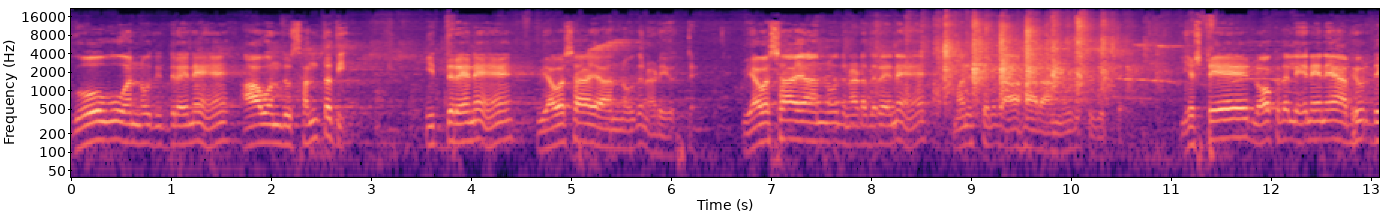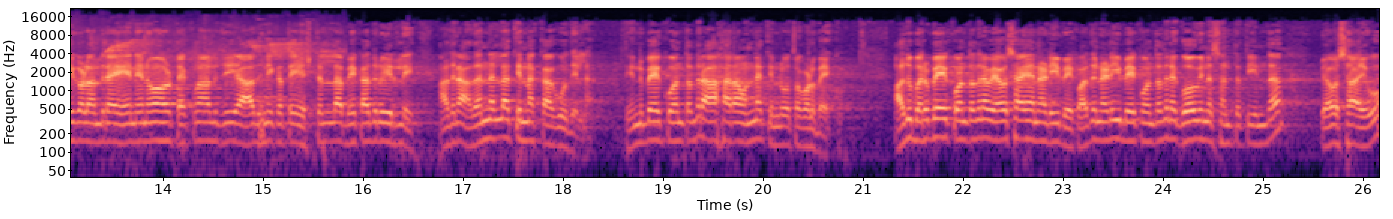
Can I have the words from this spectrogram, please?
ಗೋವು ಅನ್ನೋದಿದ್ರೇ ಆ ಒಂದು ಸಂತತಿ. ಇದ್ದರೇ ವ್ಯವಸಾಯ ಅನ್ನೋದು ನಡೆಯುತ್ತೆ. ವ್ಯವಸಾಯ ಅನ್ನೋದು ನಡೆದ್ರೇ ಮನುಷ್ಯನಿಗೆ ಆಹಾರ ಅನ್ನೋದು ಸಿಗುತ್ತೆ. ಎಷ್ಟೇ ಲೋಕದಲ್ಲಿ ಏನೇನೇ ಅಭಿವೃದ್ಧಿಗಳು ಅಂದರೆ ಏನೇನೋ ಟೆಕ್ನಾಲಜಿ ಆಧುನಿಕತೆ ಎಷ್ಟೆಲ್ಲ ಬೇಕಾದರೂ ಇರಲಿ, ಆದರೆ ಅದನ್ನೆಲ್ಲ ತಿನ್ನಕ್ಕಾಗುವುದಿಲ್ಲ. ತಿನ್ನಬೇಕು ಅಂತಂದರೆ ಆಹಾರವನ್ನೇ ತಿನ್ನುವ, ತಗೊಳ್ಬೇಕು. ಅದು ಬರಬೇಕು ಅಂತಂದರೆ ವ್ಯವಸಾಯ ನಡೀಬೇಕು. ಅದು ನಡೀಬೇಕು ಅಂತಂದರೆ ಗೋವಿನ ಸಂತತಿಯಿಂದ ವ್ಯವಸಾಯವು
